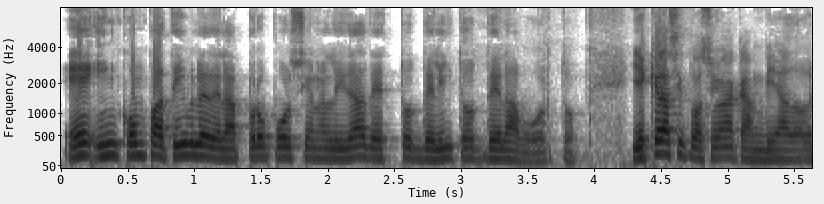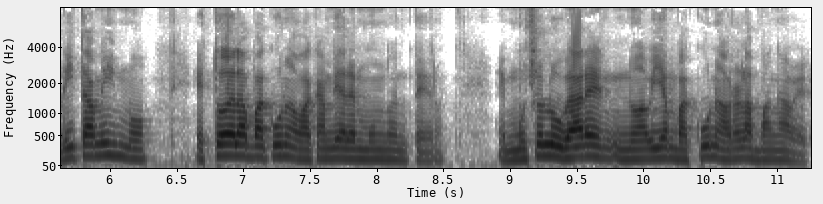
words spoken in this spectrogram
e incompatible de la proporcionalidad de estos delitos del aborto. Y es que la situación ha cambiado. Ahorita mismo, esto de las vacunas va a cambiar el mundo entero. En muchos lugares no habían vacunas, ahora las van a ver.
